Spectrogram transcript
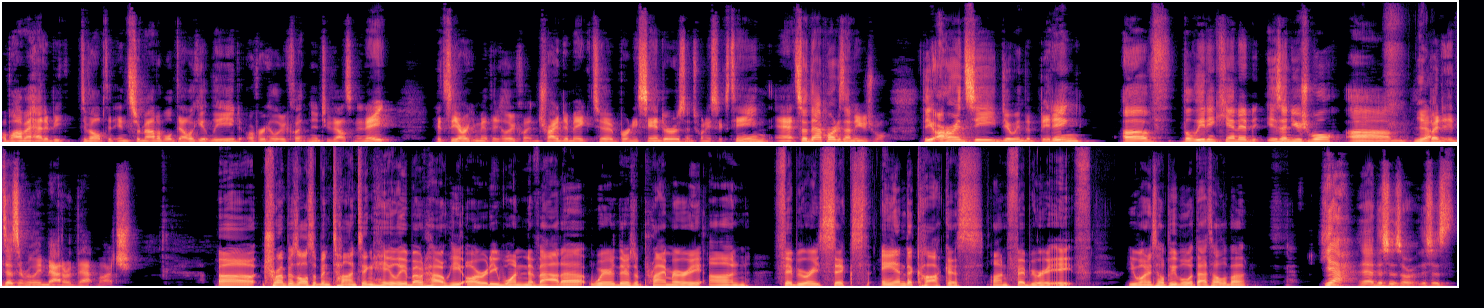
Obama had to be developed an insurmountable delegate lead over Hillary Clinton in 2008. It's the argument that Hillary Clinton tried to make to Bernie Sanders in 2016. And so that part is unusual. The RNC doing the bidding of the leading candidate is unusual. Um, yeah. But it doesn't really matter that much. Uh, Trump has also been taunting Haley about how he already won Nevada, where there's a primary on February 6th and a caucus on February 8th. You want to tell people what that's all about? Yeah, yeah. This is a, this is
